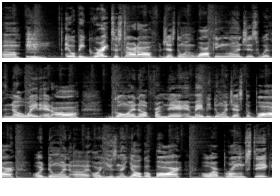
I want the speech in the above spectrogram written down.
Um, it would be great to start off just doing walking lunges with no weight at all going up from there and maybe doing just a bar or doing uh, or using a yoga bar or a broomstick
